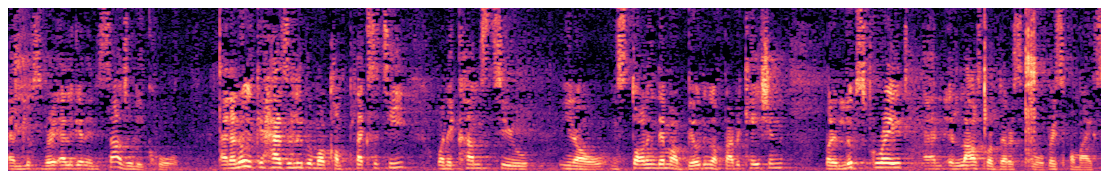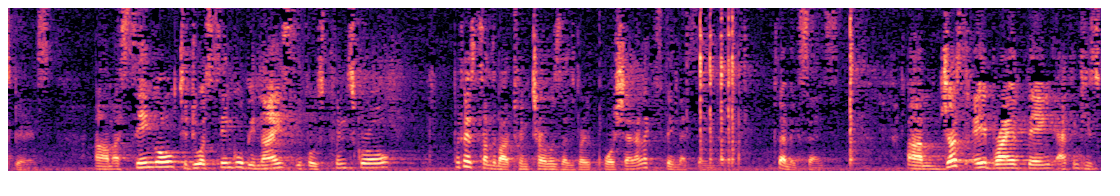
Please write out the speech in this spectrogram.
and looks very elegant and sounds really cool. And I know it has a little bit more complexity when it comes to you know installing them or building or fabrication, but it looks great and it allows for a better spool based upon my experience. Um, a single, to do a single would be nice if it was twin scroll, but there's something about twin turbos that's very Porsche. and I like to stay in that same vein, if that makes sense. Um, just a Brian thing, I think he's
